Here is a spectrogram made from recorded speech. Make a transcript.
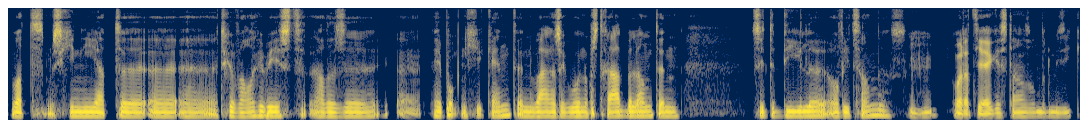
Wat misschien niet had eh, eh, het geval geweest, hadden ze eh, hip-hop niet gekend en waren ze gewoon op straat beland en zitten dealen of iets anders. Mhm. Waar had jij gestaan zonder muziek?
